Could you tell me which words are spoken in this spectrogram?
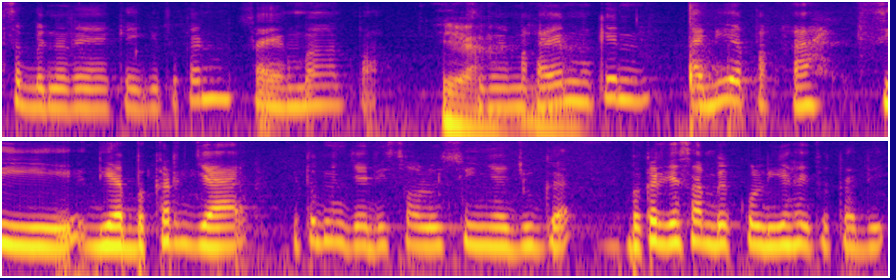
sebenarnya kayak gitu kan sayang banget Pak. Iya, Sebenarnya makanya mungkin tadi apakah si dia bekerja itu menjadi solusinya juga bekerja sambil kuliah itu tadi.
